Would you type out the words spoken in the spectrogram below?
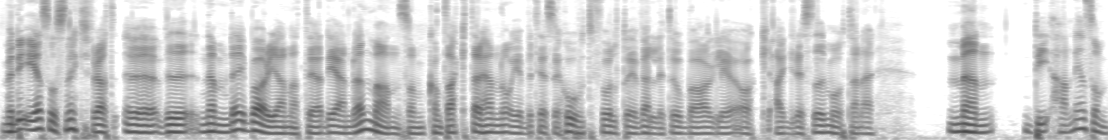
Men det är så snyggt för att eh, vi nämnde i början att det, det är ändå en man som kontaktar henne och är- beter sig hotfullt och är väldigt obehaglig och aggressiv mot henne. Men det, han är en sån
